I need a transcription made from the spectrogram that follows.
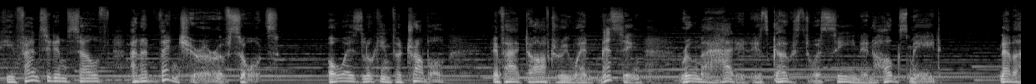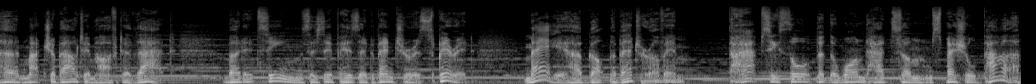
he fancied himself an adventurer of sorts. Always looking for trouble. In fact, after he went missing, rumor had it his ghost was seen in Hogsmeade. Never heard much about him after that, but it seems as if his adventurous spirit may have got the better of him. Perhaps he thought that the wand had some special power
